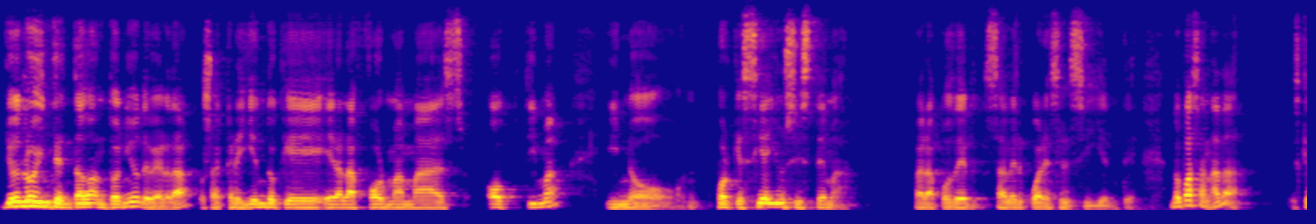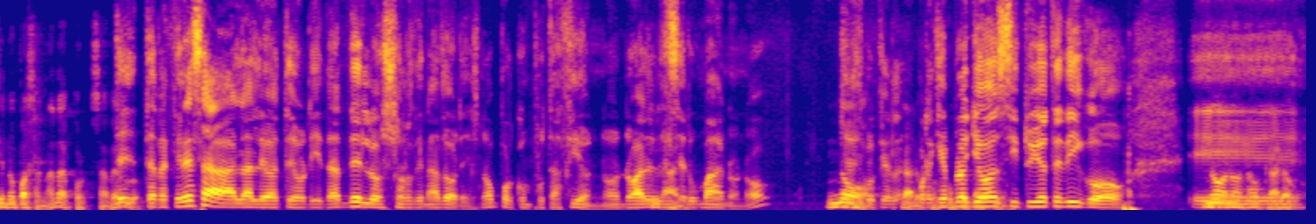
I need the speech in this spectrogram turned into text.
yo lo he intentado, Antonio, de verdad, o sea, creyendo que era la forma más óptima y no, porque sí hay un sistema para poder saber cuál es el siguiente. No pasa nada, es que no pasa nada por saberlo. Te, refieres a la aleatoriedad de los ordenadores, ¿no? Por computación, no, no al ser humano, ¿no? No, por ejemplo, yo si tú yo te digo no, no, no, claro. Eh,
